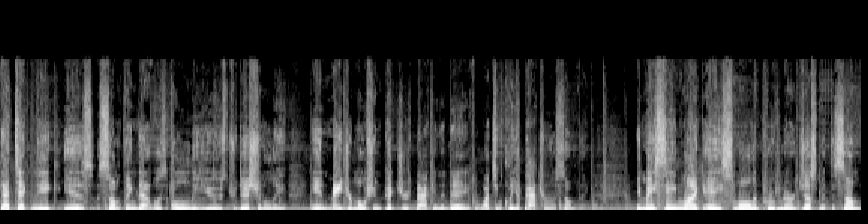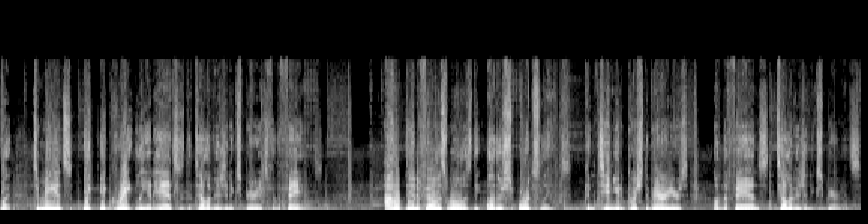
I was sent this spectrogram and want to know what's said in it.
That technique is something that was only used traditionally in major motion pictures back in the day, if you're watching Cleopatra or something. It may seem like a small improvement or adjustment to some, but to me, it's it, it greatly enhances the television experience for the fans. I hope the NFL, as well as the other sports leagues, continue to push the barriers of the fans' television experience.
